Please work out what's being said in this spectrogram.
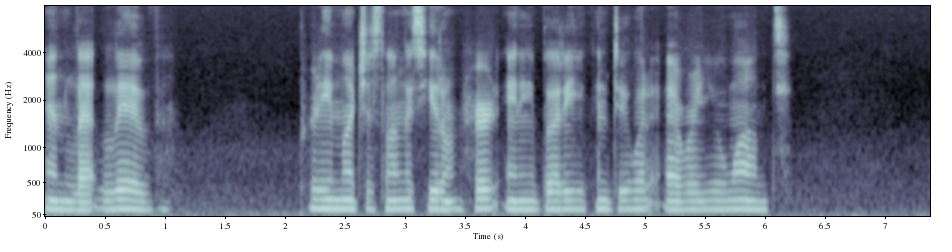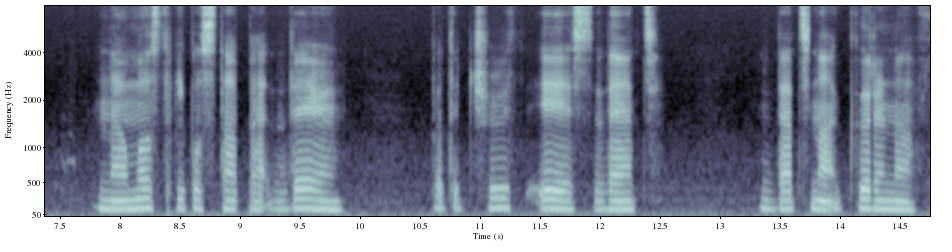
and let live. Pretty much as long as you don't hurt anybody you can do whatever you want. Now most people stop at there but the truth is that that's not good enough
